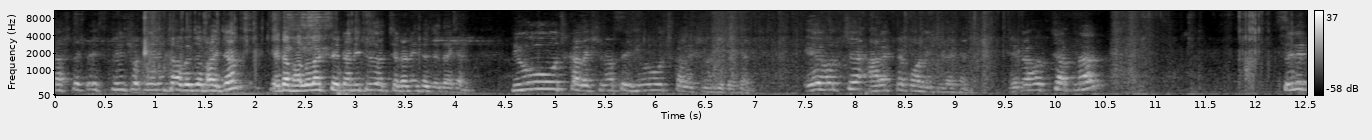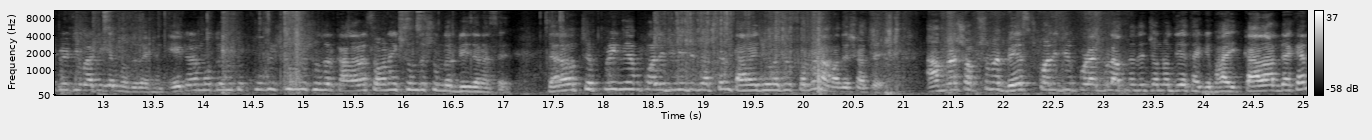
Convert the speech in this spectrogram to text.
জাস্ট একটা স্ক্রিনশট নিয়ে নিতে হবে যে, ভাইজান, এটা ভালো লাগছে, এটা নিতে যাচ্ছে, এটা নিতে যে দেখেন হিউজ কালেকশন আছে হিউজ কালেকশন আছে, দেখেন। এ হচ্ছে আরেকটা কোয়ালিটি দেখেন। এটা হচ্ছে আপনার সেলিব্রিটি বাটিকের মধ্যে দেখেন, এটার মধ্যে কিন্তু খুবই সুন্দর সুন্দর কালার আছে, অনেক সুন্দর সুন্দর ডিজাইন আছে। যারা হচ্ছে প্রিমিয়াম কোয়ালিটি নিতে যাচ্ছেন তারাই যোগাযোগ করবেন আমাদের সাথে। আমরা সবসময় বেস্ট কোয়ালিটির প্রোডাক্টগুলো আপনাদের জন্য দিয়ে থাকি। ভাই কালার দেখেন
